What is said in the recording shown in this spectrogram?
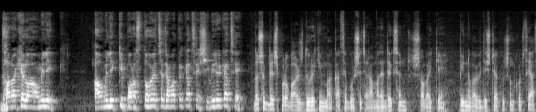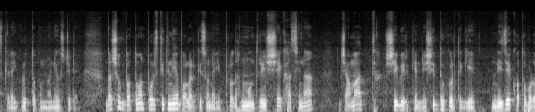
ধরা খেলো আওয়ামী লীগ। আওয়ামী লীগ কি পরাস্ত হয়েছে জামাতের কাছে, শিবিরের কাছে? দর্শক, দেশ প্রবাস দূরে কিংবা কাছে বসে যারা আমাদের দেখছেন, সবাইকে ভিন্নভাবে দৃষ্টি আকর্ষণ করছে আজকের এই গুরুত্বপূর্ণ নিউজটিতে দর্শক, বর্তমান পরিস্থিতি নিয়ে বলার কিছু নেই। প্রধানমন্ত্রী শেখ হাসিনা জামাত শিবিরকে নিষিদ্ধ করতে গিয়ে নিজে কত বড়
